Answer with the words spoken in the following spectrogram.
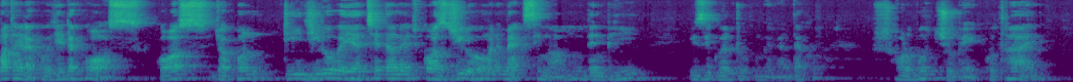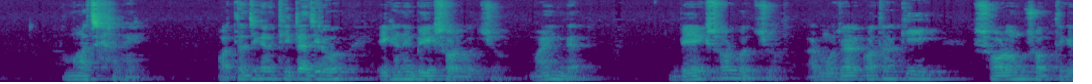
মাথায় রাখো যে এটা কস কস যখন টি জিরো হয়ে যাচ্ছে তাহলে কস জিরো মানে maximum then V is equal to omega দেখো, সর্বোচ্চ বেগ কোথায়? মাঝখানে। অর্থাৎ যেখানে থিটা জিরো এখানে বেগ সর্বোচ্চ। মাইন্ড দ্যাট বেগ সর্বোচ্চ। আর মজার কথা কি? স্মরণ সব থেকে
